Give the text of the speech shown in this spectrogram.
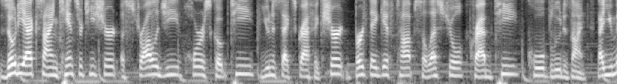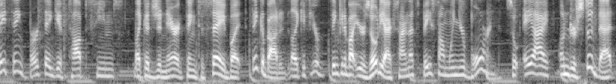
Zodiac sign cancer t-shirt, astrology, horoscope tee, unisex graphic shirt, birthday gift top, celestial, crab tee, cool blue design. Now you may think birthday gift top seems like a generic generic thing to say, but think about it. Like if you're thinking about your zodiac sign, that's based on when you're born. So AI understood that.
